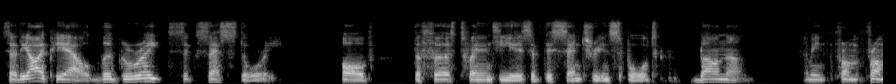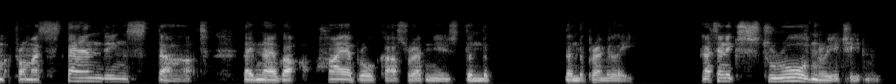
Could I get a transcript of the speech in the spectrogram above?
So the IPL, the great success story, of the first 20 years of this century in sport, bar none. I mean, from, from, from a standing start, they've now got higher broadcast revenues than the, than the Premier League. That's an extraordinary achievement,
